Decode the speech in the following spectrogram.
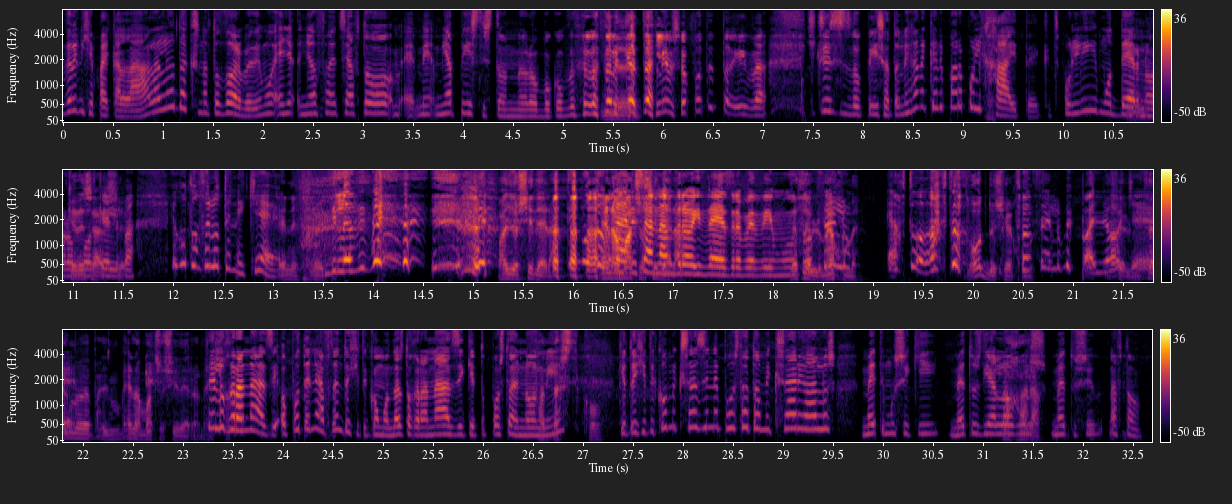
δεν είχε πάει καλά. Αλλά λέω εντάξει να το δω, ρε παιδί μου. Ε, νιώ- νιώθω έτσι αυτό, ε, μια, μια πίστη στον Robocop. Δεν θέλω να τον Ναι. εγκαταλείψω. Οπότε το είδα. Και ξέρεις, συνειδητοποίησα. Τον είχαν κάνει πάρα πολύ high-tech. Έτσι, πολύ μοντέρνο Ναι, και δεν σ' ρομπότ άρεσε. κλπ. Εγώ τον θέλω τενεκέ. Ε, ναι, εννοείται. δηλαδή δεν Παλιοσίδερα. τον κάνεις μάτσο σαν σίδερα. ανδροειδές, ρε παιδί μου. Δεν Τον θέλουμε, έχουμε. Ε, αυτό, αυτό. Όντως έχουμε. Τον θέλουμε παλιό Θέλουμε, και. θέλουμε πάλι ένα μάτσο σίδερα. ναι. Θέλω γρανάζι. Οπότε ναι, αυτό είναι το ηχητικό μοντάζ, το γρανάζι και το πώς το ενώνεις. Φανταστικό. Και το ηχητικό μιξάζ είναι πώς θα το μιξάρει ο άλλος με τη μουσική, με τους διαλόγου, χαρά. με τους ήχους. Αυτό.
